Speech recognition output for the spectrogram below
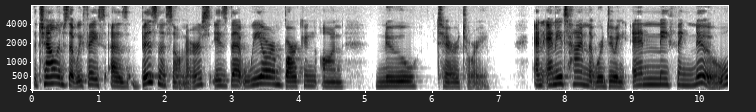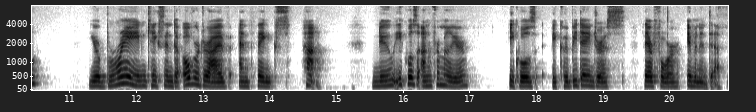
the challenge that we face as business owners is that we are embarking on new territory. And anytime that we're doing anything new, your brain kicks into overdrive and thinks, huh, new equals unfamiliar, equals it could be dangerous, therefore imminent death.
